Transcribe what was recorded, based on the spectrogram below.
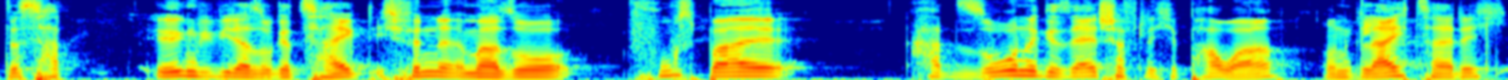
Das hat irgendwie wieder so gezeigt, ich finde immer so, Fußball hat so eine gesellschaftliche Power und gleichzeitig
